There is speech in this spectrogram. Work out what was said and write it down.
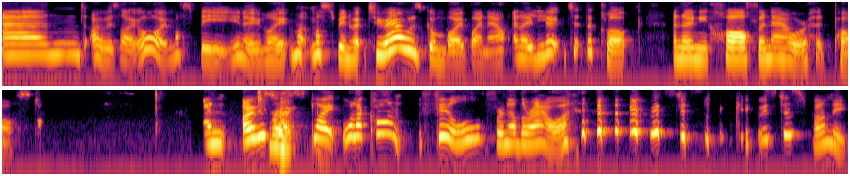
and I was like, "Oh, it must be, you know, like must have been about two hours gone by by now." And I looked at the clock, and only half an hour had passed. And I was right. just like, "Well, I can't fill for another hour." it's just it was just funny.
